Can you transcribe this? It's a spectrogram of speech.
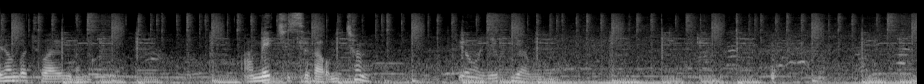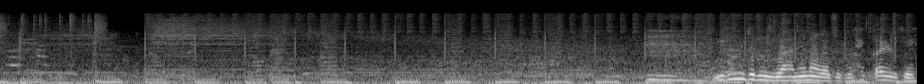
이런 거 좋아요 이런 거 아메치스가 엄청 수영을 예쁘게 하고 있네 음, 이름들을 왜안 해놔가지고 헷갈리게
